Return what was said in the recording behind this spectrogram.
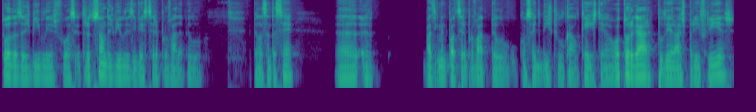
todas as Bíblias fossem. A tradução das Bíblias, em vez de ser aprovada pelo, pela Santa Sé, uh, uh, basicamente pode ser aprovado pelo Conselho de Bispos local. O que é isto? É otorgar poder às periferias,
